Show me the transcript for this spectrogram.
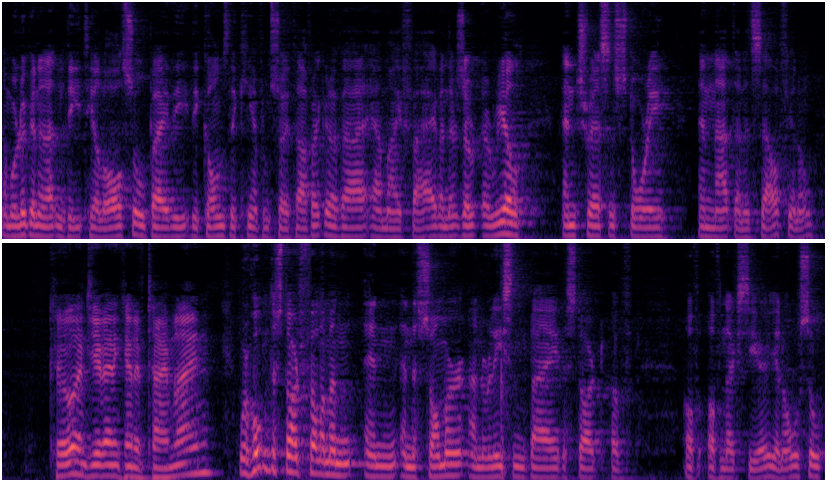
and we're looking at that in detail also, by the, the guns that came from South Africa via MI5. And there's a, a real interesting story in that in itself, you know. Cool. And do you have any kind of timeline? We're hoping to start filming in, in the summer and releasing by the start of, of, of next year, you know. So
